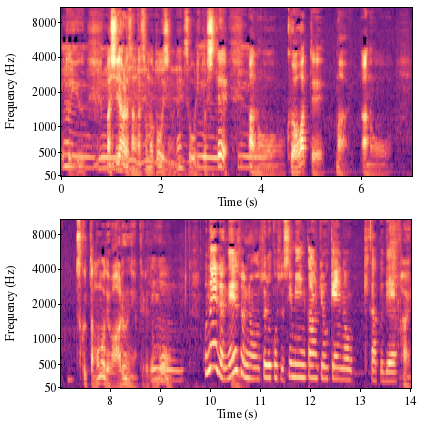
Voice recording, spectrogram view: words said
という、うんまあ、重原さんがその当時のね総理として、うんあの加わって、まあ、あの作ったものではあるんやけれども、うん。この間ねそのそれこそ市民環境系の企画ではい、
